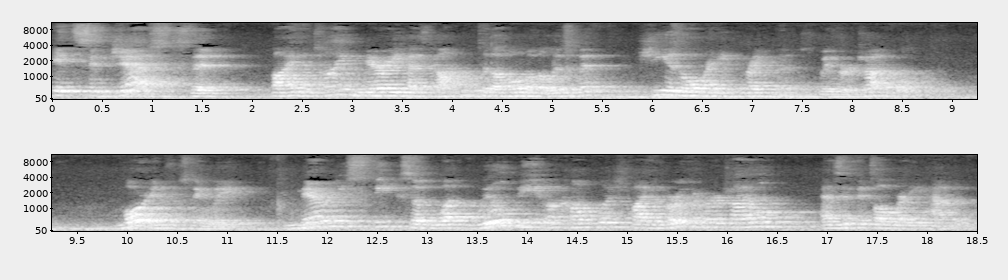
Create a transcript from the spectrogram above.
It suggests that by the time Mary has gotten to the home of Elizabeth, she is already pregnant her child. More interestingly, Mary speaks of what will be accomplished by the birth of her child as if it's already happened.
